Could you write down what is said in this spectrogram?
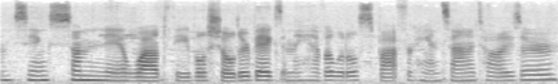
I'm seeing some new Wild Fable shoulder bags and they have a little spot for hand sanitizer.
